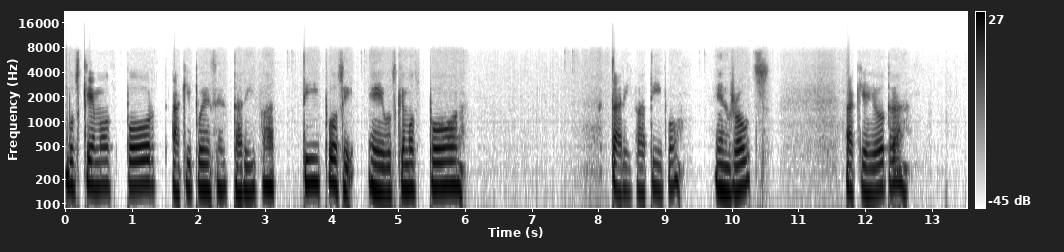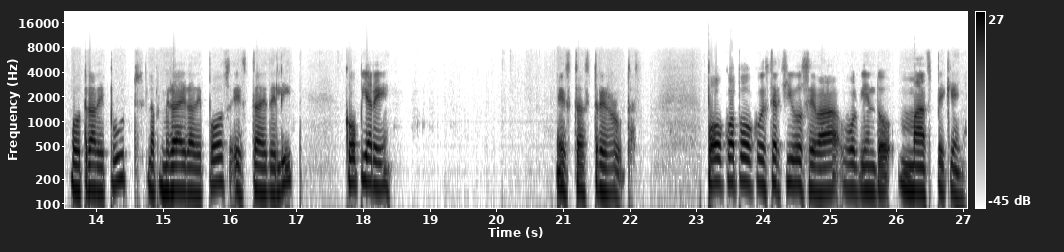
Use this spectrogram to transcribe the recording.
Busquemos por, aquí puede ser tarifa tipo, sí, eh, busquemos por tarifa tipo en roads aquí hay otra otra de put. La primera era de post esta es de lead copiaré estas tres rutas. Poco a poco este archivo se va volviendo más pequeño.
